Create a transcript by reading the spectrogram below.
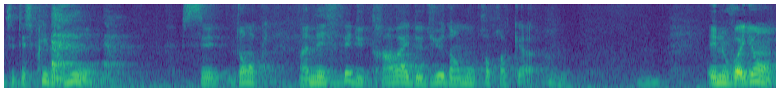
Cet esprit d'amour, c'est donc un effet du travail de Dieu dans mon propre cœur. Et nous voyons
